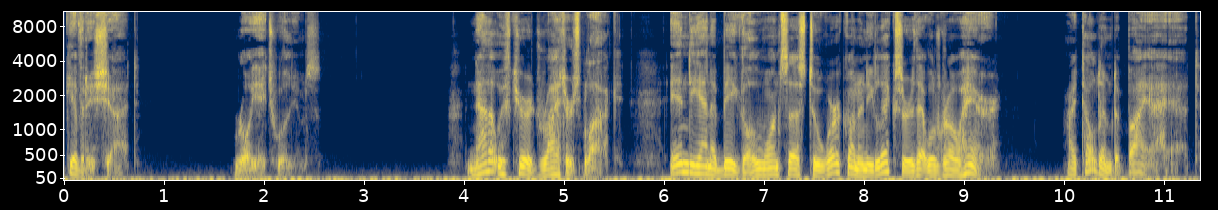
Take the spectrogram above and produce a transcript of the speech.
give it a shot. Roy H. Williams. Now that we've cured writer's block, Indiana Beagle wants us to work on an elixir that will grow hair. I told him to buy a hat.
